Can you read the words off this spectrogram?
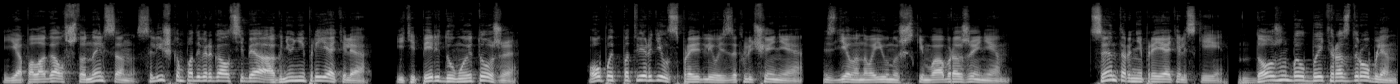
Я полагал, что Нельсон слишком подвергал себя огню неприятеля, и теперь думаю тоже. Опыт подтвердил справедливость заключения, сделанного юношеским воображением. Центр неприятельский должен был быть раздроблен,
